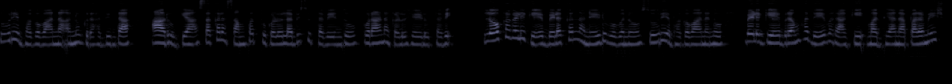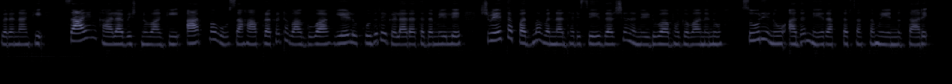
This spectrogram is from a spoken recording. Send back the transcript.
ಸೂರ್ಯ ಭಗವಾನ ಅನುಗ್ರಹದಿಂದ ಆರೋಗ್ಯ, ಸಕಲ ಸಂಪತ್ತುಗಳು ಲಭಿಸುತ್ತವೆ ಎಂದು ಪುರಾಣಗಳು ಹೇಳುತ್ತವೆ. ಲೋಕಗಳಿಗೆ ಬೆಳಕನ್ನ ನೀಡುವವನು ಸೂರ್ಯ ಭಗವಾನನು ಬೆಳಗ್ಗೆ ಬ್ರಹ್ಮದೇವರಾಗಿ, ಮಧ್ಯಾಹ್ನ ಪರಮೇಶ್ವರನಾಗಿ, ಸಾಯಂಕಾಲ ವಿಷ್ಣುವಾಗಿ, ಆತ್ಮವು ಸಹ ಪ್ರಕಟವಾಗುವ ಏಳು ಕುದುರೆಗಳ ರಥದ ಮೇಲೆ ಶ್ವೇತ ಪದ್ಮವನ್ನ ಧರಿಸಿ ದರ್ಶನ ನೀಡುವ ಭಗವಾನನು. ಸೂರ್ಯನು ಅದನ್ನೇ ರಕ್ತಸಪ್ತಮಿ ಎನ್ನುತ್ತಾರೆ.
